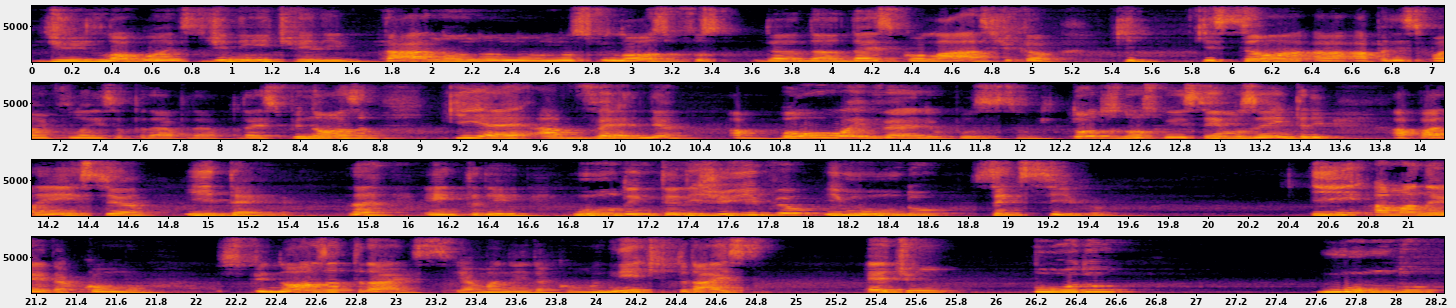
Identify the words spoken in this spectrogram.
de logo antes de Nietzsche. Ele está no, no- no- nos filósofos da, da, da escolástica, que, que são a, a- a principal influência para Spinoza, que é a velha, a boa e velha oposição que todos nós conhecemos entre aparência e ideia, né? entre mundo inteligível e mundo sensível. E a maneira como Spinoza traz e a maneira como Nietzsche traz é de um puro mundo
